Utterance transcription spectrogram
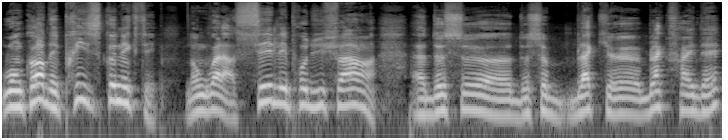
ou encore des prises connectées. Donc voilà, c'est les produits phares euh, de ce euh, de ce Black euh, Friday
